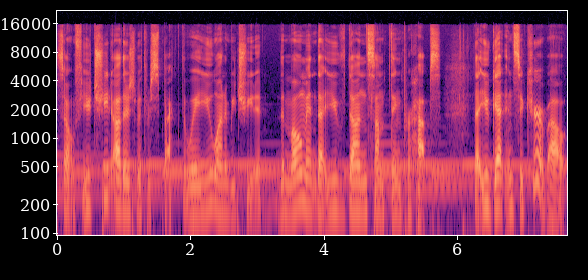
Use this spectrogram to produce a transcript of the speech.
So, if you treat others with respect, the way you want to be treated, the moment that you've done something perhaps that you get insecure about,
